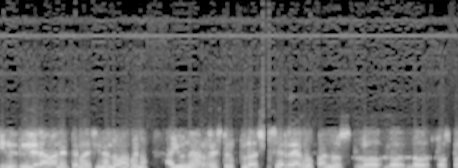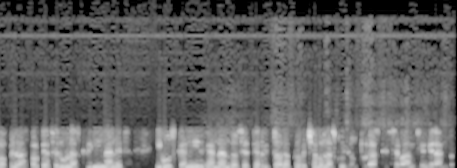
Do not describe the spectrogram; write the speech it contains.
quienes lideraban el tema de Sinaloa, bueno, hay una reestructuración, se reagrupan los, los, los, propios, las propias células criminales y buscan ir ganando ese territorio aprovechando las coyunturas que se van generando.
